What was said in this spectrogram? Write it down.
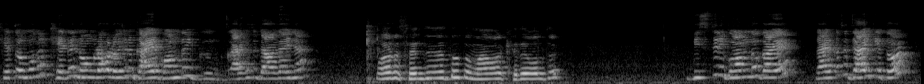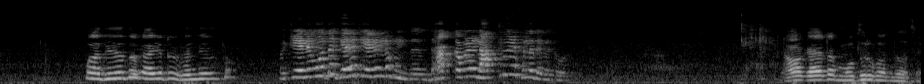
সে তোর মতন খেতে নোংরা হলো ওই জন্য গায়ের গন্ধই গায়ের কাছে যাওয়া যায় না। একটু সেন্দি দিত তো মা আমার খেতে বলছে। বিশ্রী গন্ধ গায়ে গায়ের কাছে যায় কে তোর? মা দিয়ে দিত গায়ে একটু সেন্দি দিত ওই ট্রেনের মধ্যে গেলে ট্রেনের লোক ধাক্কা মেরে লাথি মেরে ফেলে দেবে তোর। আমার গায়ে একটা মধুর গন্ধ আছে।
